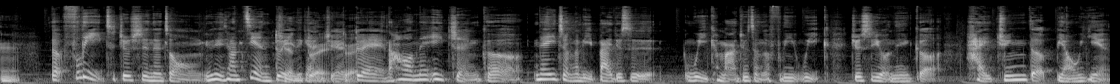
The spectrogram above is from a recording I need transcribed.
嗯。的 fleet 就是那种有点像舰队的感觉，对，对。然后那一整个那一整个礼拜就是 week 嘛，就整个 fleet week 就是有那个海军的表演，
